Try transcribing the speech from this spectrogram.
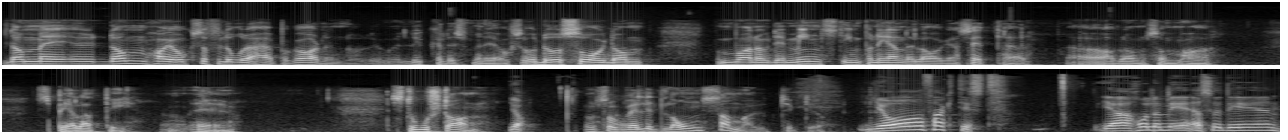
de, de, har ju också förlorat här på Garden då, lyckades med det också. Och då såg de, de var nog det minst imponerande lag jag sett här av de som har spelat i eh, storstan. Ja. De såg väldigt långsamma ut tyckte jag. Ja, faktiskt. Jag håller med. Alltså det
